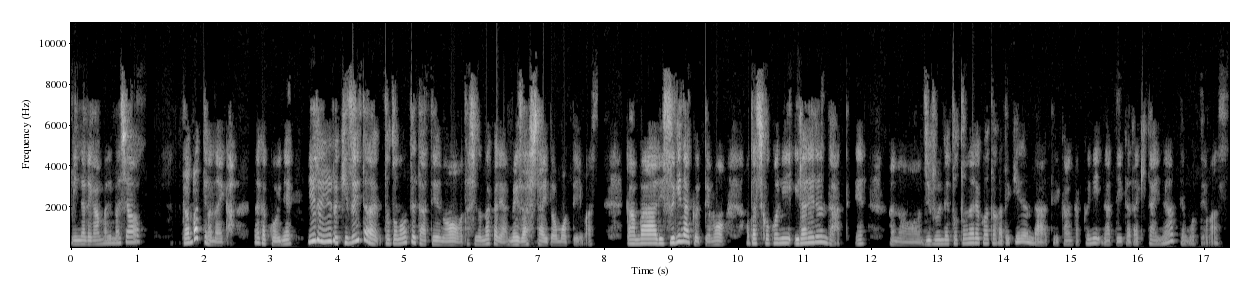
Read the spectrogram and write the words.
みんなで頑張りましょう。頑張ってはないか。なんかこういうね、ゆるゆる気づいたら整ってたっていうのを私の中では目指したいと思っています。頑張りすぎなくっても、私ここにいられるんだってね、あの、自分で整えることができるんだっていう感覚になっていただきたいなって思っています。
